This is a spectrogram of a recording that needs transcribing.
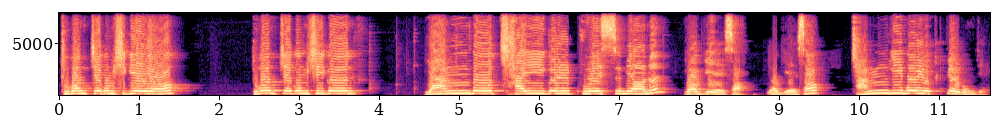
두 번째 공식이에요. 두 번째 공식은 양도 차익을 구했으면은 여기에서 여기에서 장기보유 특별공제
